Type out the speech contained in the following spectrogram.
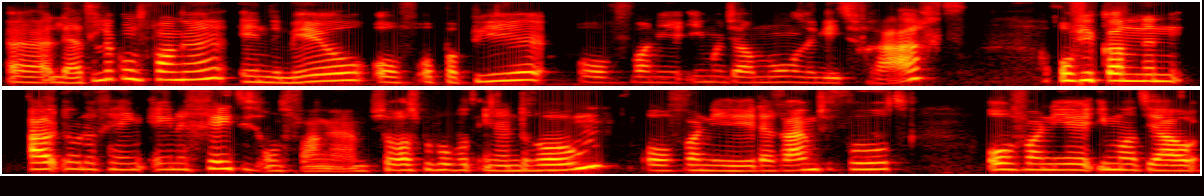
uh, letterlijk ontvangen in de mail of op papier. Of wanneer iemand jou mondeling iets vraagt. Of je kan een uitnodiging energetisch ontvangen. Zoals bijvoorbeeld in een droom. Of wanneer je de ruimte voelt. Of wanneer iemand jou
